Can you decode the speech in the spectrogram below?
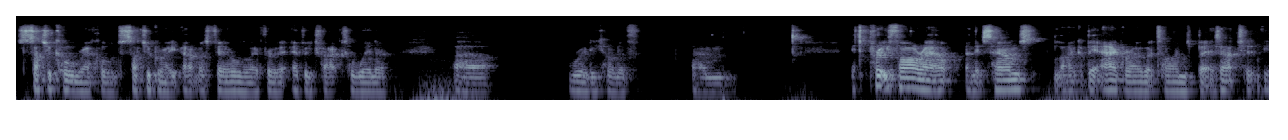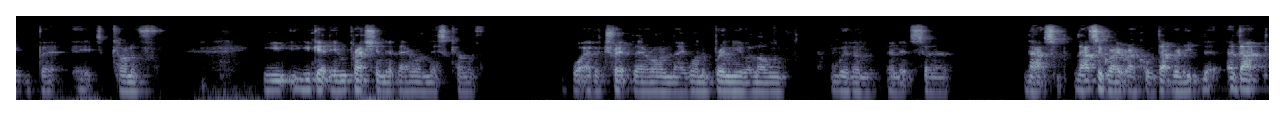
such a cool record. Such a great atmosphere all the way through it. Every track's a winner. Uh, really kind of um, it's pretty far out and it sounds like a bit aggro at times but it's actually but it's kind of you you get the impression that they're on this kind of whatever trip they're on they want to bring you along with them and it's uh that's that's a great record that really that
